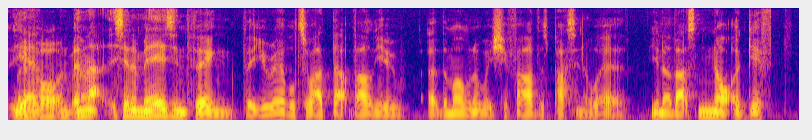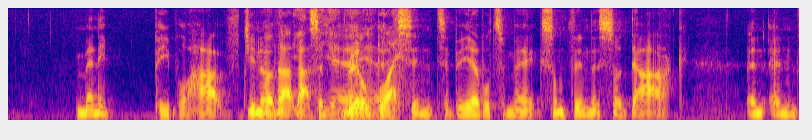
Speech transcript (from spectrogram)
yeah, important. and that. that it's an amazing thing that you're able to add that value at the moment at which your father's passing away. You know, that's not a gift many people have. Do you know that that's a Yeah, real yeah. blessing to be able to make something that's so dark and and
